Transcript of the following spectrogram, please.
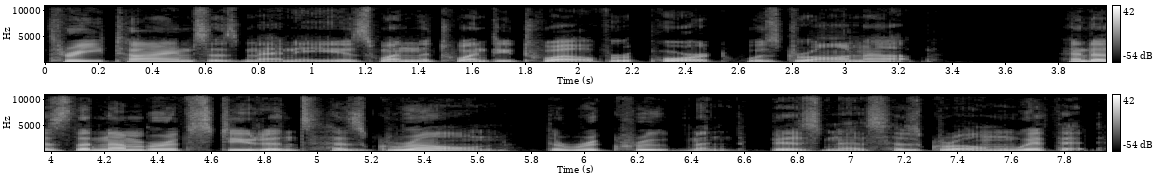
three times as many as when the 2012 report was drawn up. And as the number of students has grown, the recruitment business has grown with it.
